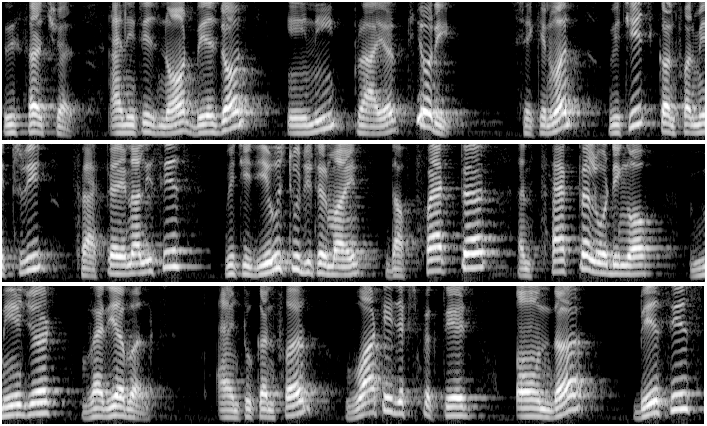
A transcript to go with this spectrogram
researcher and it is not based on any prior theory. Second one which is confirmatory factor analysis which is used to determine the factor and factor loading of measured variables and to confirm what is expected on the basis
